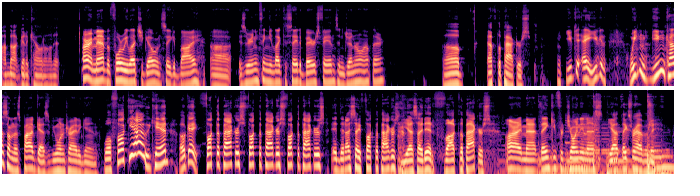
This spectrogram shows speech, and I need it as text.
I'm not going to count on it. All right, Matt, before we let you go and say goodbye, uh, is there anything you'd like to say to Bears fans in general out there? Um, f the Packers. You can, hey, you can, we can, you can cuss on this podcast if you want to try it again. Well, fuck yeah, we can. Okay, fuck the Packers, fuck the Packers, fuck the Packers. And did I say fuck the Packers? yes, I did. Fuck the Packers. All right, Matt, thank you for joining us. Yeah, thanks for having me.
